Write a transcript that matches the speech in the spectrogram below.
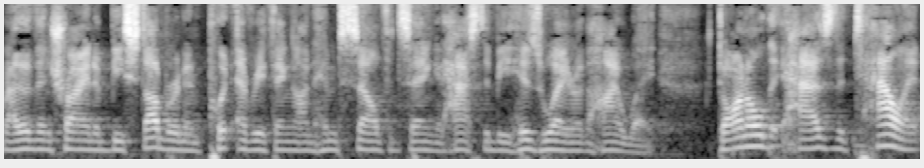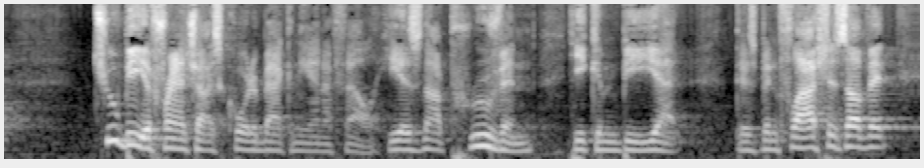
rather than trying to be stubborn and put everything on himself and saying it has to be his way or the highway. Donald has the talent to be a franchise quarterback in the NFL. He has not proven he can be yet. There's been flashes of it.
